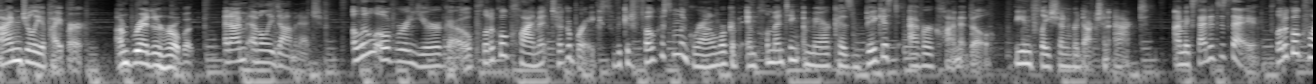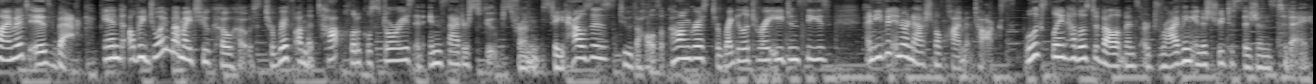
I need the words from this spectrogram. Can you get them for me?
I'm Julia Pyper. I'm Brandon Hurlbut. And I'm Emily Domenech. A little over a year ago, political climate took a break so we could focus on the groundwork of implementing America's biggest ever climate bill, the Inflation Reduction Act. I'm excited to say, political climate is back. And I'll be joined by my two co hosts to riff on the top political stories and insider scoops from state houses to the halls of Congress to regulatory agencies and even international climate talks. We'll explain how those developments are driving industry decisions today.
